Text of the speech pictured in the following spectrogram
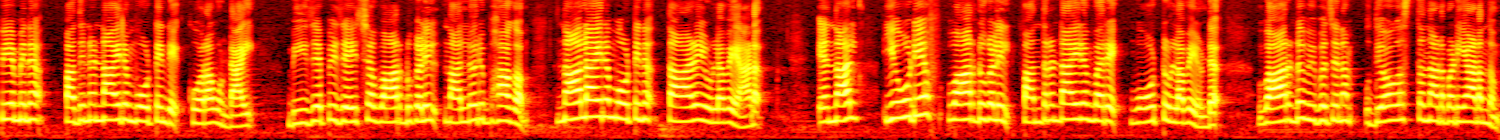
പി എമ്മിന് പതിനെണ്ണായിരം വോട്ടിന്റെ കുറവുണ്ടായി. ബി ജെ പി ജയിച്ച വാർഡുകളിൽ നല്ലൊരു ഭാഗം നാലായിരം വോട്ടിന് താഴെയുള്ളവയാണ്. എന്നാൽ യു ഡി എഫ് വാർഡുകളിൽ പന്ത്രണ്ടായിരം വരെ വോട്ടുള്ളവയുണ്ട്. വാർഡ് വിഭജനം ഉദ്യോഗസ്ഥ നടപടിയാണെന്നും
